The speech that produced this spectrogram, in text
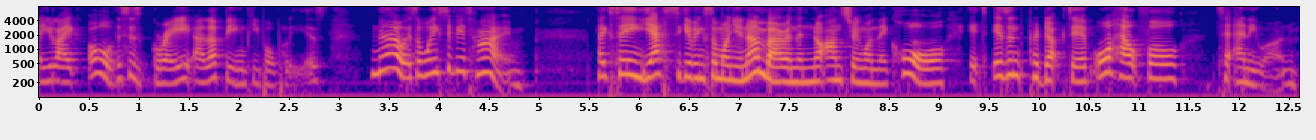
are you like, oh, this is great. I love being people pleased. No, it's a waste of your time. Like saying yes to giving someone your number and then not answering when they call, it isn't productive or helpful to anyone.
